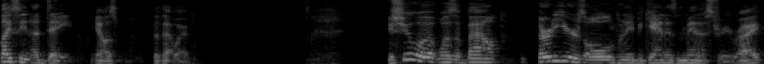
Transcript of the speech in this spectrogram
placing a date. You know, let's put it that way. Yeshua was about 30 years old when he began his ministry, right?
